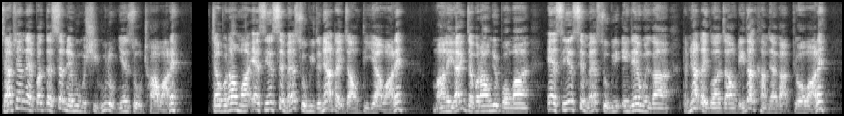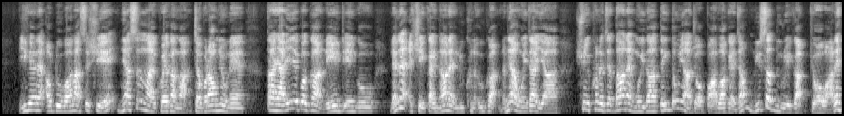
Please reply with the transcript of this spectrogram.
ကြားဖြတ်နဲ့ပတ်သက်ဆက်နွယ်မှုမရှိဘူးလို့ညင်းဆိုထားပါတယ်။ကြောက်ပတောင်မှာအစင်းစစ်မဲ့ဆိုပြီးဓမြတိုက်ကြောင်းသိရပါတယ်။ မာလီတိုင်းကြောက်ပတောင်မြို့ပေါ်မှာအစင်းစစ်မဲ့ဆိုပြီးအိမ်ထဲဝင်ကဓမြတိုက်သွားကြောင်းဒေသခံများကပြောပါတယ်။ပြီးခဲ့တဲ့အောက်တိုဘာလ18ရက်ည7:00နာရီခွဲခန့်ကကြောက်ပတောင်မြို့နယ်တာယာအေးရက်ကွက်ကနေအိမ်တိန်ကိုလက်နက်အရှိကင်ထားတဲ့လူ9ဦးကဓမြဝင်ကြရာရွှေ9ချက်သားနဲ့ငွေသား300ကျော်ပါသွားခဲ့ကြောင်းနိစက်သူတွေကပြောပါတယ်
